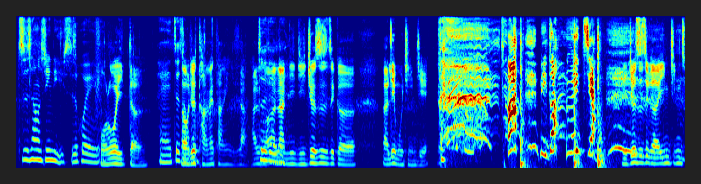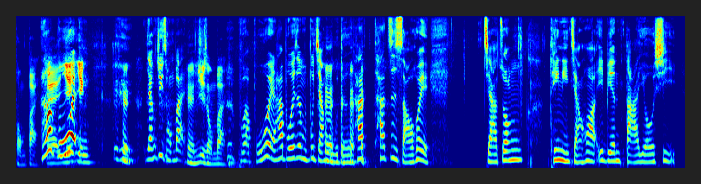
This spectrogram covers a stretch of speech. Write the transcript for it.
智商心理师会，弗洛伊德。哎，这种我就躺在躺椅上，他说：“那你你就是这个呃恋母情结。”他你都还没讲，你就是这个阴茎崇拜，他不会。阴。阳具崇拜，阳具崇拜，不不会，他不会这么不讲武德，他他至少会假装听你讲话，一边打游戏，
